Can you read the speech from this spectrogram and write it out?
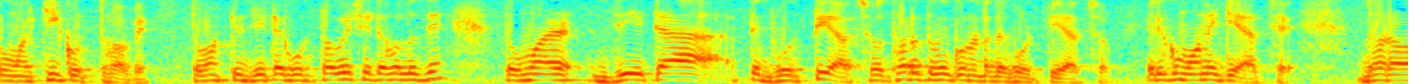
তোমার কি করতে হবে? তোমাকে যেটা করতে হবে সেটা হলো যে, তোমার যেটাতে ভর্তি আছো, ধরো তুমি কোনোটাতে ভর্তি আছো, এরকম অনেকেই আছে। ধরো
